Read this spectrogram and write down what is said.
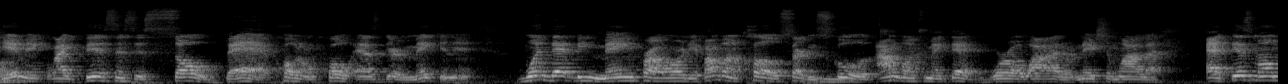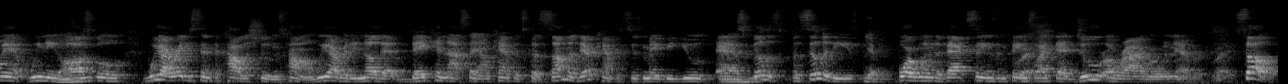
pandemic like this, since it's so bad, quote unquote, as they're making it, wouldn't that be main priority? If I'm going to close certain Mm-hmm. schools, I'm going to make that worldwide or nationwide. Like at this moment, we need all Mm-hmm. schools. We already sent the college students home. We already know that they cannot stay on campus because some of their campuses may be used as Mm-hmm. facilities Yep. for when the vaccines and things Right. like that do arrive or whenever. Right. So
